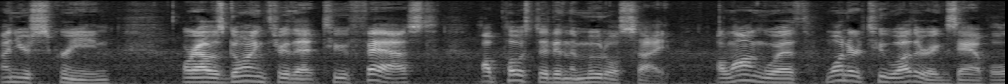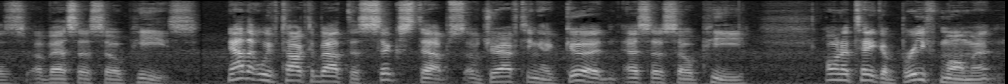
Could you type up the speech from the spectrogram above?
on your screen or I was going through that too fast, I'll post it in the Moodle site, along with one or two other examples of SSOPs. Now that we've talked about the six steps of drafting a good SSOP, I want to take a brief moment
